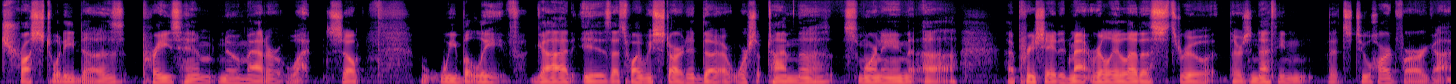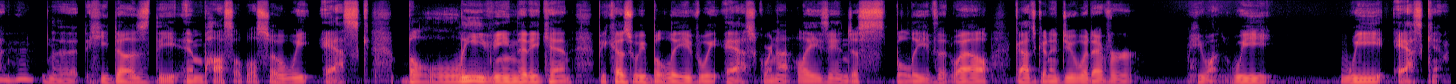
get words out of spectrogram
trust what he does, praise him no matter what. So we believe God is, that's why we started the worship time this morning. Uh, I appreciated Matt really led us through. There's nothing that's too hard for our God, that He does the impossible. So we ask, believing that He can. Because we believe, we ask. We're not lazy and just believe that, well, God's going to do whatever He wants. We we ask him.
